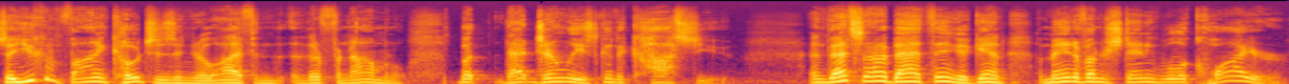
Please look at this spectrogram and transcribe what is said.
So you can find coaches in your life, and they're phenomenal, but that generally is going to cost you, and that's not a bad thing. Again, a man of understanding will acquire,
